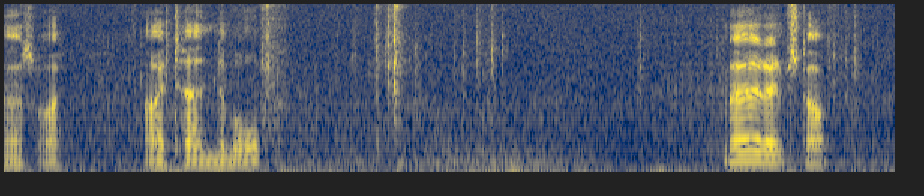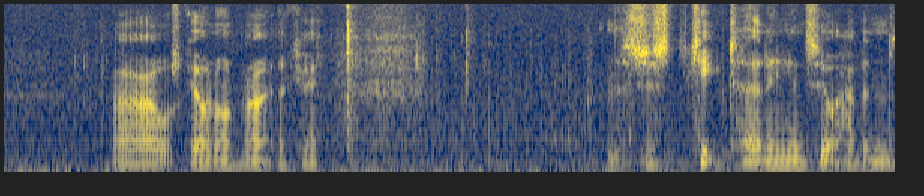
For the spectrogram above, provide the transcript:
That's why I turned them off. No, don't stop. Uh, what's going on? Right, okay. Let's just keep turning and see what happens.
